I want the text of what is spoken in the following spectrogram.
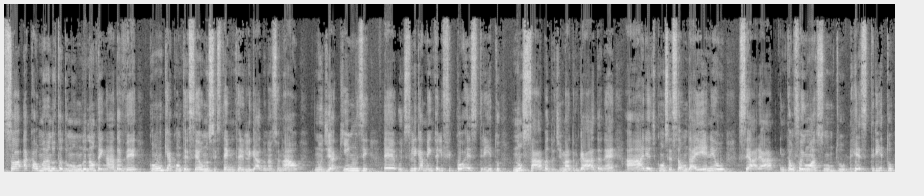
só acalmando todo mundo, não tem nada a ver com o que aconteceu no Sistema Interligado Nacional no dia 15. É, o desligamento ele ficou restrito no sábado de madrugada, né? A área de concessão da Enel Ceará, então foi um assunto restrito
